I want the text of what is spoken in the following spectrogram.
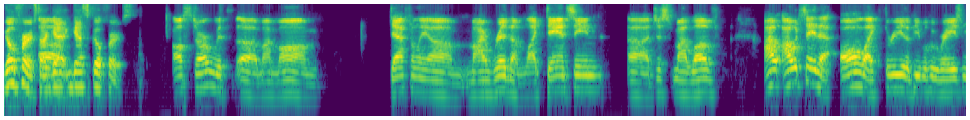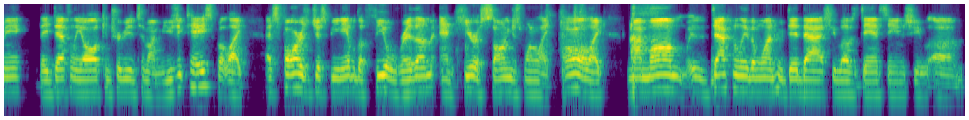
go first. Our Um, gu- guests go first. I'll start with uh, my mom. Definitely, um, my rhythm, like dancing, uh, just my love. I, I would say that all like three of the people who raised me, they definitely all contributed to my music taste. But like as far as just being able to feel rhythm and hear a song, just want to like oh like my mom is definitely the one who did that. She loves dancing. She um,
